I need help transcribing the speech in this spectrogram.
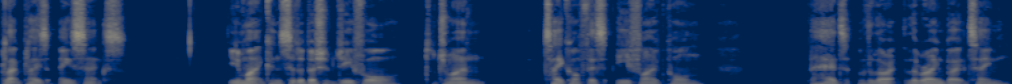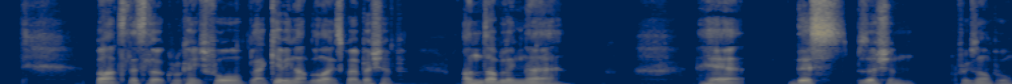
black plays a6. You might consider bishop g4 to try and take off this e5 pawn, the head of the, the rowing boat team. But let's look, rook h4, black giving up the light square bishop undoubling there. Here, this position, for example,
